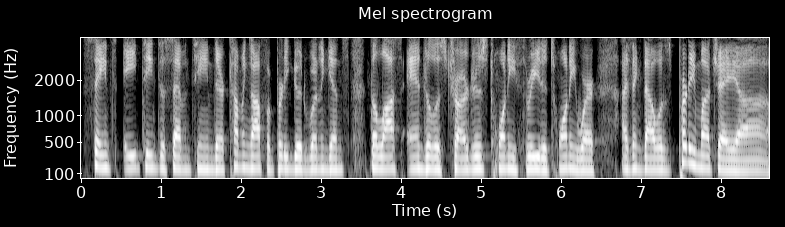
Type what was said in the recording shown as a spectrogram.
Saints 18 to 17. They're coming off a pretty good win against the Los Angeles Chargers 23 to 20 where I think that was pretty much a uh,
